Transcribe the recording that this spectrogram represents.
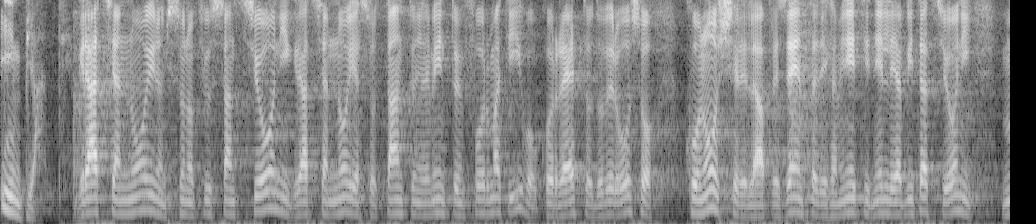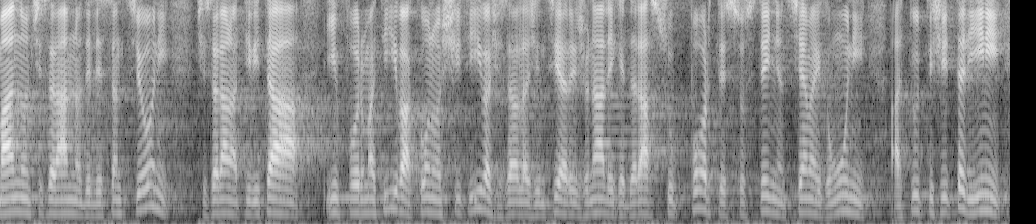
impianti. Grazie a noi non ci sono più sanzioni, grazie a noi è soltanto un elemento informativo, corretto, doveroso, conoscere la presenza dei caminetti nelle abitazioni, ma non ci saranno delle sanzioni, ci sarà un'attività informativa, conoscitiva, ci sarà l'agenzia regionale che darà supporto e sostegno insieme ai comuni a tutti i cittadini,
